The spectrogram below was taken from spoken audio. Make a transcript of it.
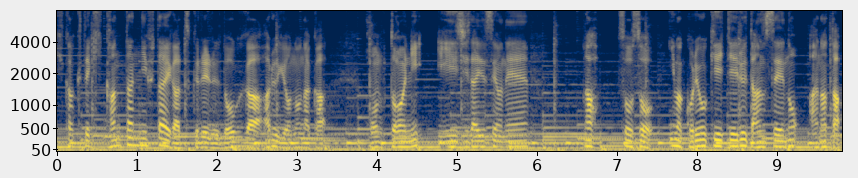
比較的簡単に二重が作れる道具がある世の中。本当にいい時代ですよね。そうそう今これを聞いている男性のあなた。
